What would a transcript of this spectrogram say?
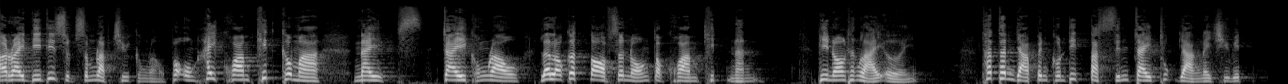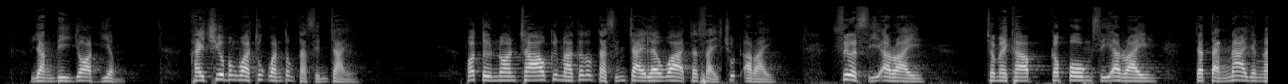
อะไรดีที่สุดสำหรับชีวิตของเรา พระองค์ให้ความคิดเข้ามาในใจของเรา แล้วเราก็ตอบสนองต่อความคิดนั้น พี่น้องทั้งหลายเอ๋ยถ้าท่านอยากเป็นคนที่ตัดสินใจทุกอย่างในชีวิต อย่างดียอดเยี่ยม ใครเชื่อบ้างว่าทุกวันต้องตัดสินใจพอตื่นนอนเช้าขึ้นมาก็ต้องตัดสินใจแล้วว่าจะใส่ชุดอะไร เสื้อสีอะไรใช่ไหมครับ กระโปรงสีอะไร จะแต่งหน้ายังไง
